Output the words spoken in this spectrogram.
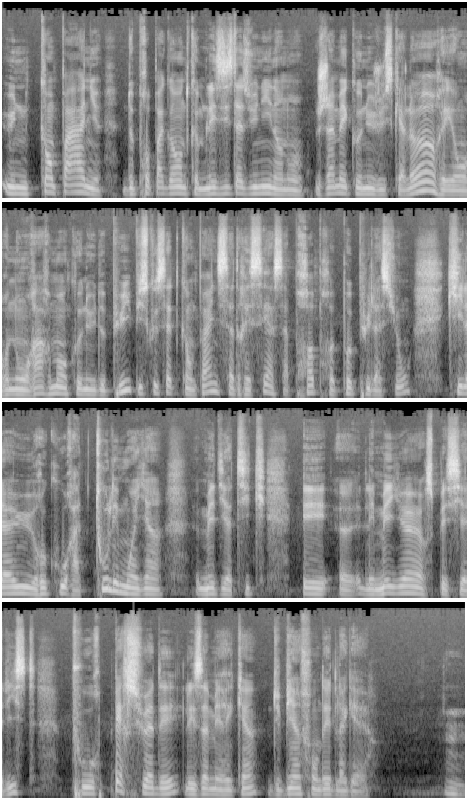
une campagne de propagande comme les États-Unis n'en ont jamais connu jusqu'alors et en ont rarement connu depuis, puisque cette campagne s'adressait à sa propre population, qu'il a eu recours à tous les moyens médiatiques et euh, les meilleurs spécialistes pour persuader les Américains du bien fondé de la guerre. Hmm.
